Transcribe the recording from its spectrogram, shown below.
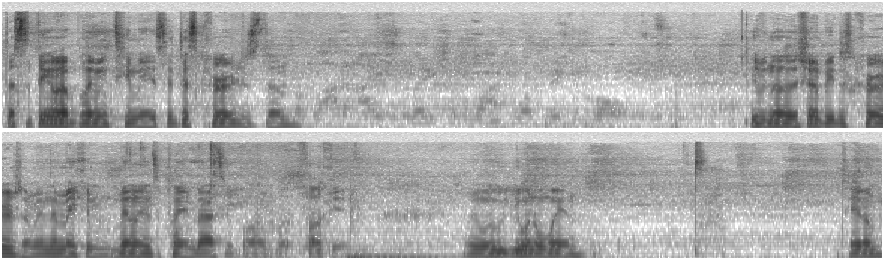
That's the thing about blaming teammates; it discourages them. Even though they shouldn't be discouraged. I mean, they're making millions playing basketball, but fuck it. I mean, you want to win. Tatum.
